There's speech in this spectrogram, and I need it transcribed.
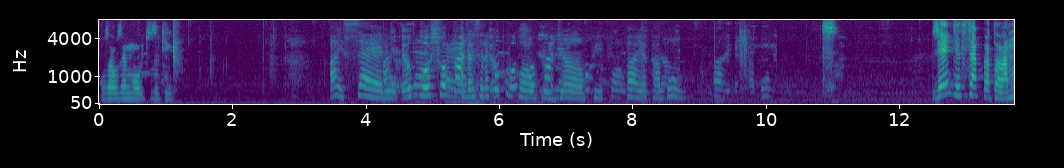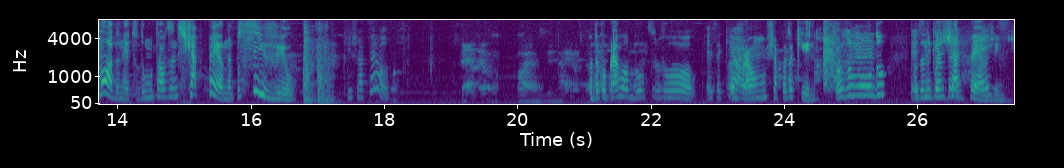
usar os emotes aqui. Ai, sério, eu tô chocada. Será que eu compro o Jump? Pai, acabou? Gente, esse chapéu tá na moda, né? Todo mundo tá usando esse chapéu, não é possível. Que chapéu? Quando eu comprar Robux, eu vou Esse aqui, ó. comprar um chapéu daquele. Todo mundo usando Esse aquele chapéu, Hates, gente.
